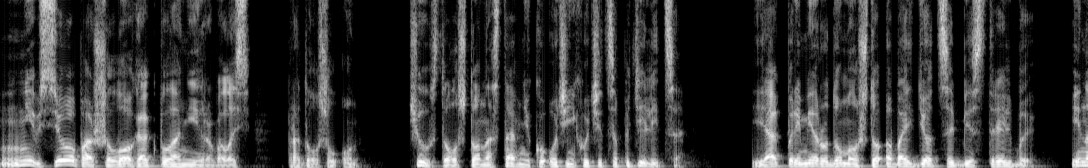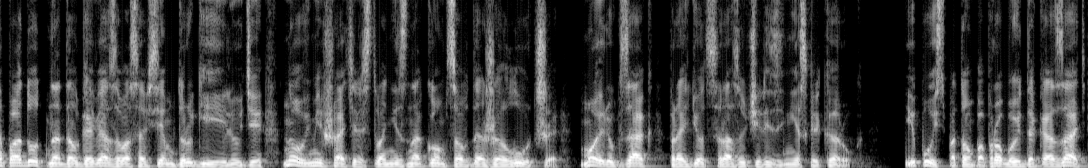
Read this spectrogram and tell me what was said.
«Не все пошло, как планировалось», — продолжил он. Чувствовал, что наставнику очень хочется поделиться. «Я, к примеру, думал, что обойдется без стрельбы. И нападут на Долговязого совсем другие люди, но вмешательство незнакомцев даже лучше. Мой рюкзак пройдет сразу через несколько рук. И пусть потом попробуют доказать,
